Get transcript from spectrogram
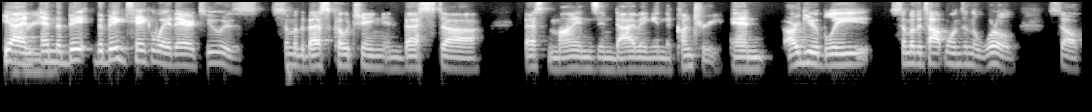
Yeah, and, and the big the big takeaway there too is some of the best coaching and best uh, best minds in diving in the country, and arguably some of the top ones in the world. So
